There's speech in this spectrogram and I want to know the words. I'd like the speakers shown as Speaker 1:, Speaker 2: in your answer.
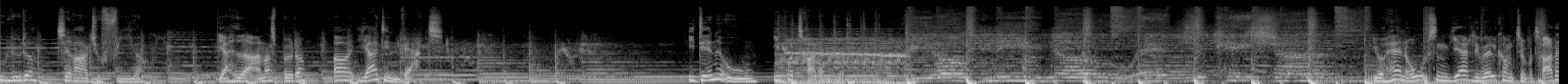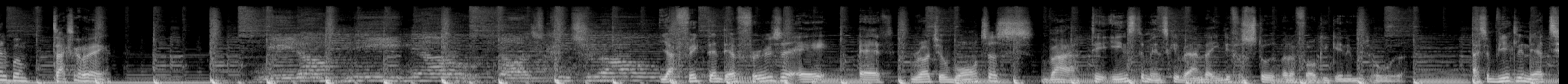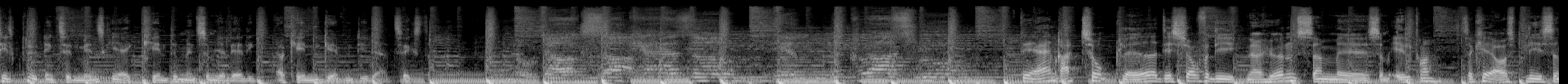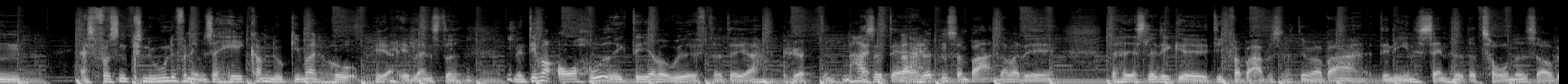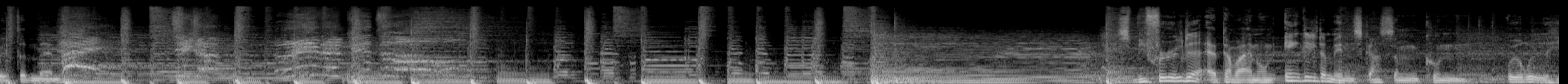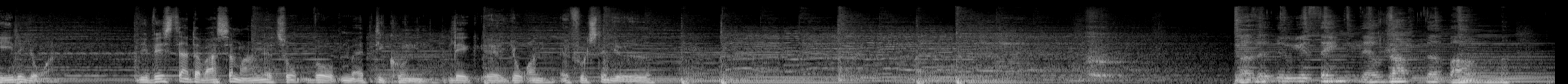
Speaker 1: Du lytter til Radio 4. Jeg hedder Anders Bøtter, og jeg er din vært. I denne uge i Portrætalbum. Johan Olsen, hjertelig velkommen til Portrætalbum.
Speaker 2: Tak skal du have. Jeg fik den der følelse af, at Roger Waters var det eneste menneske i verden, der egentlig forstod, hvad der foregik inde i mit hoved. Altså virkelig nær tilknytning til et menneske, jeg ikke kendte, men som jeg lærte at kende igennem de der tekster. Det er en ret tung plade, og det er sjovt, fordi når jeg hører den som, øh, som ældre, så kan jeg også blive sådan altså få sådan en knugende fornemmelse af, hey, kom nu, giv mig et håb her et eller andet sted. Men det var overhovedet ikke det, jeg var ude efter, da jeg hørte den. Nej, altså, da nej. jeg hørte den som barn, der var det... Der havde jeg slet ikke uh, de kvababelser. Det var bare den ene sandhed, der tårnede sig op efter den anden. Hey! Vi følte, at der var nogle enkelte mennesker, som kunne udrydde hele jorden. Vi vidste, at der var så mange atomvåben, at de kunne lægge øh, jorden øh, fuldstændig øde. You think they'll drop the bomb?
